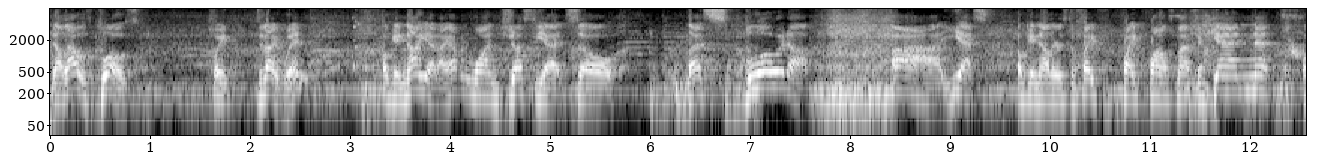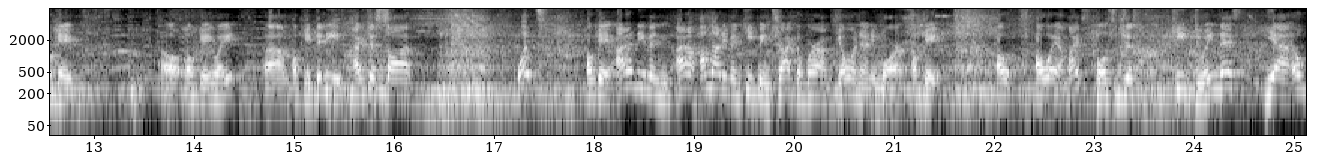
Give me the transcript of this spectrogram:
now that was close. Wait, did I win? Okay, not yet. I haven't won just yet, so let's blow it up. Ah, yes. Okay, now there's the fight, fight final smash again. Okay. Oh, okay, wait. Um, okay, did he? I just saw. What? Okay, I don't even, I am not even keeping track of where I'm going anymore. Okay. Oh, oh wait, am I supposed to just keep doing this? Yeah,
